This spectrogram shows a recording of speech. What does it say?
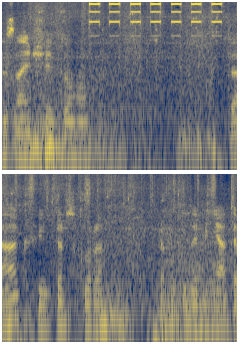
не знаю, що і того. Так, фільтр скоро треба буде міняти.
